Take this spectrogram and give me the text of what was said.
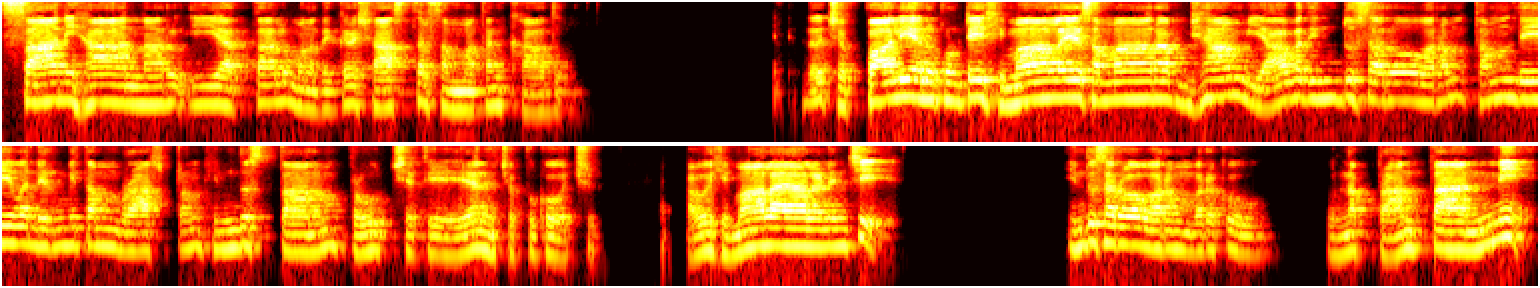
సానిహ అన్నారు. ఈ అర్థాలు మన దగ్గర శాస్త్ర సమ్మతం కాదు. చెప్పాలి అనుకుంటే హిమాలయ సమారభ్యాం యావదిందు సరోవరం తం దేవ నిర్మితం రాష్ట్రం హిందుస్థానం ప్రౌచ్యతే అని చెప్పుకోవచ్చు. అవి హిమాలయాల నుంచి హిందూ సరోవరం వరకు ఉన్న ప్రాంతాన్ని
